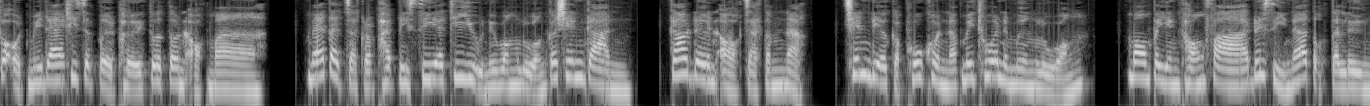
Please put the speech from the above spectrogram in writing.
ก็อดไม่ได้ที่จะเปิดเผยตัวตนออกมา แม้แต่จักรพรรดิเซียที่อยู่ในวังหลวงก็เช่นกัน ก้าวเดินออกจากตำหนัก เช่นเดียวกับผู้คนนับไม่ถ้วนในเมืองหลวง มองไปยังท้องฟ้าด้วยสีหน้าตกตะลึง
